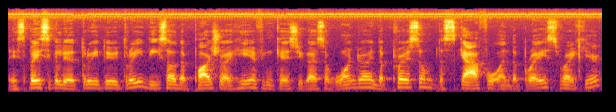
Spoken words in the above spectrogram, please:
It's basically a 333. These are the parts right here, in case you guys are wondering. The prism, the scaffold, and the brace right here.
